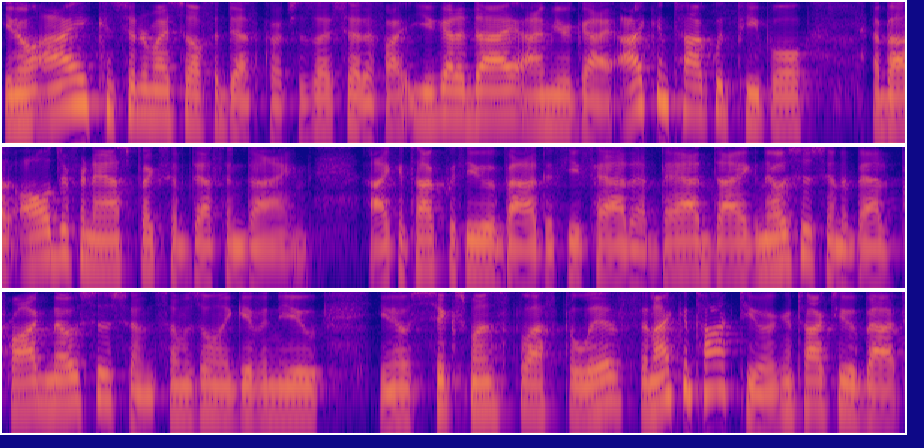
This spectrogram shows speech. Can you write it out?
You know, I consider myself a death coach. As I said, if I you got to die, I'm your guy. I can talk with people about all different aspects of death and dying. I can talk with you about if you've had a bad diagnosis and a bad prognosis, and someone's only given you, you know, six months left to live, then I can talk to you. I can talk to you about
